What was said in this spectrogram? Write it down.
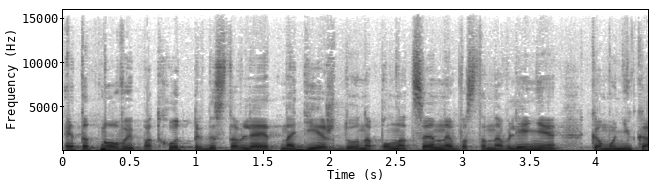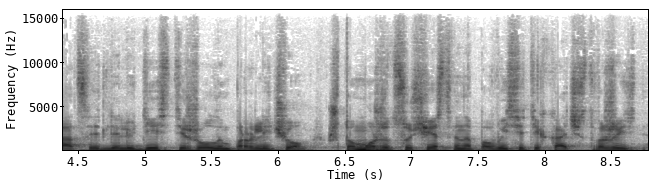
Этот новый подход предоставляет надежду на полноценное восстановление коммуникации для людей с тяжелым параличом, что может существенно повысить их качество жизни.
